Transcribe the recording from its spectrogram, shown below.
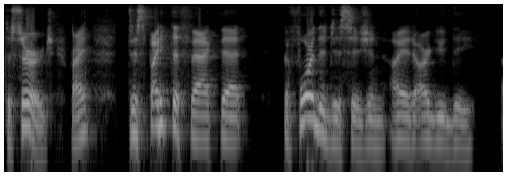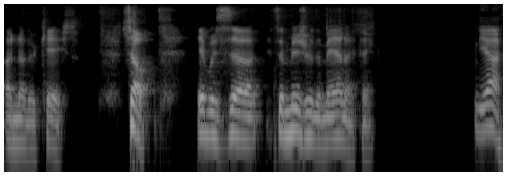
the surge, right? Despite the fact that before the decision, I had argued the another case. So it was uh, it's a measure of the man, I think. Yeah,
